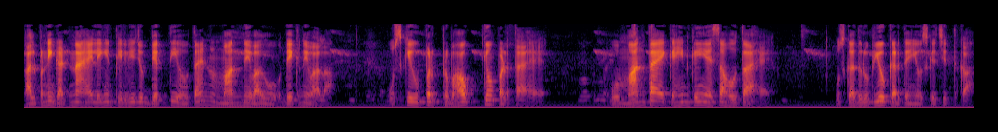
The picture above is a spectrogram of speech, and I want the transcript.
काल्पनिक घटना है लेकिन फिर भी जो व्यक्ति होता है ना मानने वाला देखने वाला उसके ऊपर प्रभाव क्यों पड़ता है? वो मानता है, कहीं न कहीं ऐसा होता है। उसका दुरुपयोग करते हैं उसके चित्त का।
